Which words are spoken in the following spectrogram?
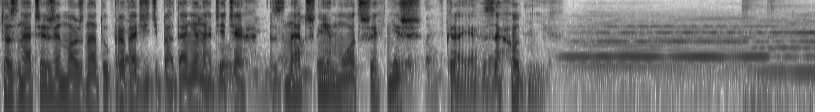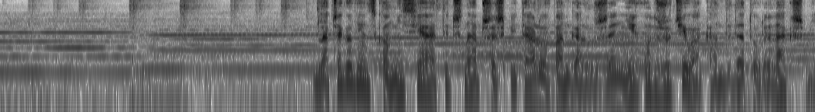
To znaczy, że można tu prowadzić badania na dzieciach znacznie młodszych niż w krajach zachodnich. Dlaczego więc Komisja Etyczna przy szpitalu w Bangalurze nie odrzuciła kandydatury Lakshmi?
